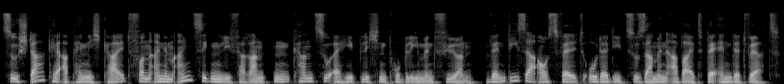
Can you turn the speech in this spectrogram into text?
Zu starke Abhängigkeit von einem einzigen Lieferanten kann zu erheblichen Problemen führen, wenn dieser ausfällt oder die Zusammenarbeit beendet wird.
